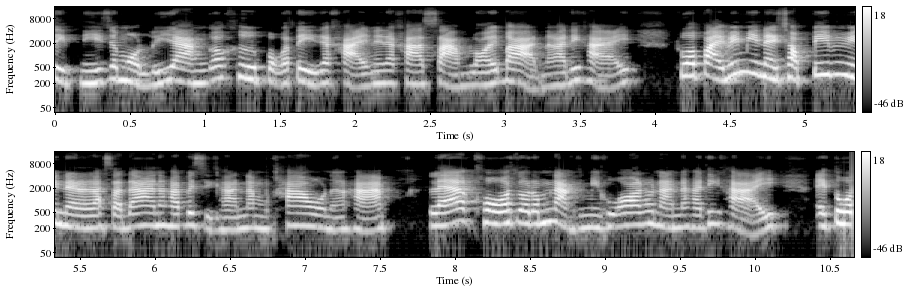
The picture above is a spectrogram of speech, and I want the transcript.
สิทธิ์นี้จะหมดหรือยังก็คือปกติจะขายในราคา 300 บาทนะคะ ที่ขายทั่วไปไม่มีใน s h อ p e e ไม่มีใน Lazada นะคะ เป็นสินค้านำเข้านะคะ และโค้ชลดน้ำหนักจะมีครูอ้อเท่านั้นนะคะ ที่ขายไอตัว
